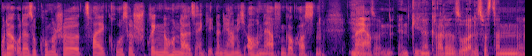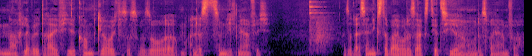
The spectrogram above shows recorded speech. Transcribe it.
Oder, oder so komische zwei große springende Hunde als Endgegner, die haben mich auch Nerven gekostet. Ja, naja. also Endgegner, gerade so alles, was dann nach Level 3, 4 kommt, glaube ich, das ist sowieso ähm, alles ziemlich nervig. Also da ist ja nichts dabei, wo du sagst, jetzt hier, oh, das war ja einfach.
